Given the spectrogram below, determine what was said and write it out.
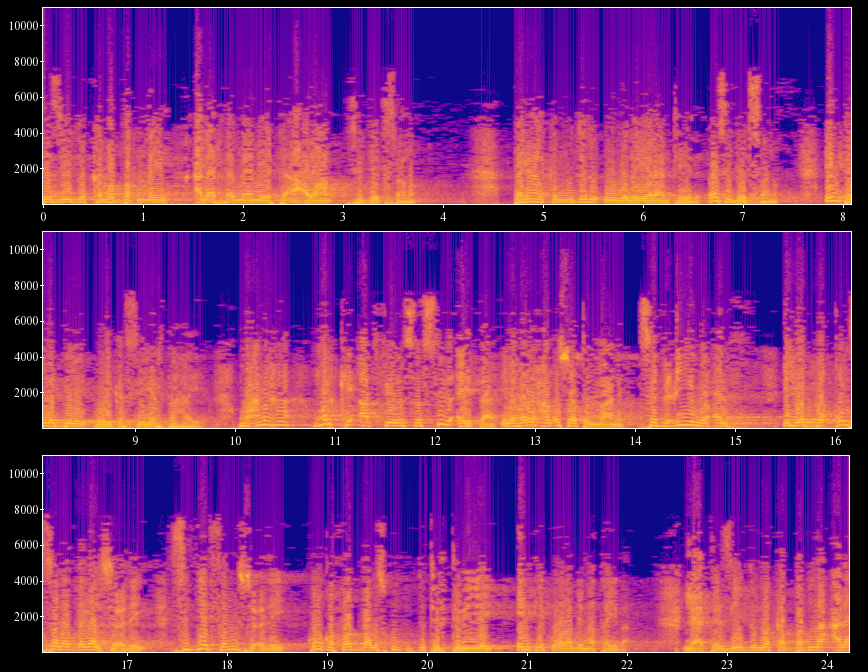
tasiidu kama badnayn calaa amaaniyati acwaam siddeed sano dagaalka muddada uu wada yaraanteeda waa siddeed sano. Inta la dilay way ka sii yar tahay. Macnaha markii aad fiiriso sida ay tahay ilaa hore waxaan u soo tilmaanay sabciina alf iyo boqol sanoo dagaal socday siddeed sano socday kun qofood baa la isku tirtiriyey intii ku wada dhimatayba. Laa tasiidu ma ka badna cala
